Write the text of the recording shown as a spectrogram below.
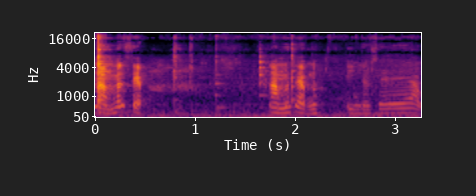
น้ำมันแสบน้ำมันแสบเนาะกินกระแซบ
